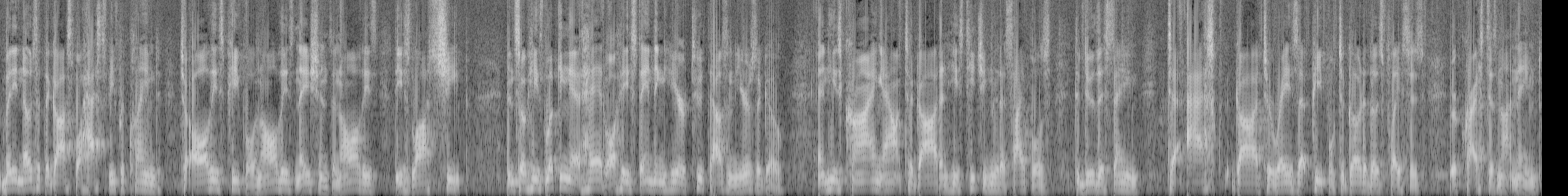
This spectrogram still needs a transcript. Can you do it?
But he knows that the gospel has to be proclaimed to all these people and all these nations and all these, these lost sheep. And so he's looking ahead while he's standing here 2,000 years ago, and he's crying out to God, and he's teaching the disciples to do the same, to ask God to raise up people to go to those places where Christ is not named.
